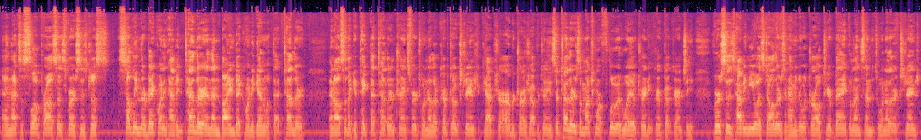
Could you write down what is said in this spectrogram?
And that's a slow process versus just selling their Bitcoin and having Tether and then buying Bitcoin again with that Tether and also they could take that tether and transfer it to another crypto exchange to capture arbitrage opportunities. So tether is a much more fluid way of trading cryptocurrency versus having US dollars and having to withdraw it to your bank and then send it to another exchange,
